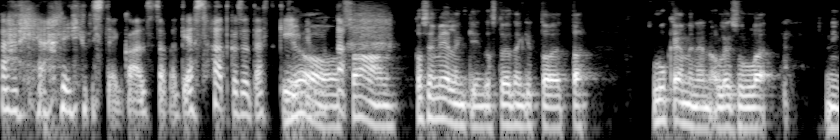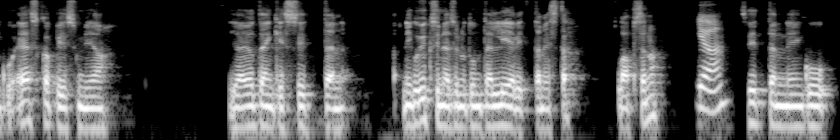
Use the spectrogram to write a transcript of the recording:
pärjään ihmisten kanssa. Mä tiedän, saatko sä tästä kiinni? Joo, mutta... saan. Tosi mielenkiintoista jotenkin toi, että lukeminen oli sulle niin kuin eskapismia ja jotenkin sitten niin kuin yksinäisyyden tunteen lievittämistä lapsena. Ja. Sitten niin kuin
